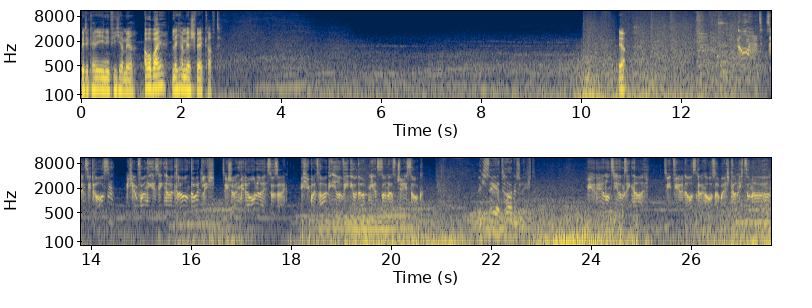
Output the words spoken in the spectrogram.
Bitte keine Alienviecher mehr. Aber wobei, vielleicht haben wir Schwerkraft. Ja. Nomad, sind Sie draußen? Ich empfange Ihr Signal klar und deutlich. Sie scheinen wieder online zu sein. Ich übertrage Ihre Videodaten jetzt an das JSOC. Ich sehe Tageslicht. Wir nähern uns Ihrem Signal. Sieht wie ein Ausgang aus, aber ich kann nicht zu nahe ran.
